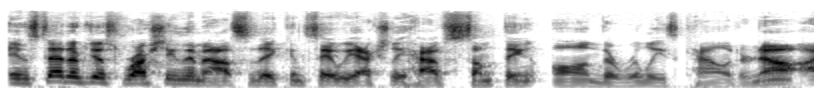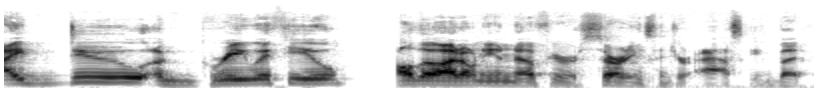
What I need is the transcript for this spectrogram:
instead of just rushing them out so they can say we actually have something on the release calendar. Now, I do agree with you, although I don't even know if you're asserting since you're asking, but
